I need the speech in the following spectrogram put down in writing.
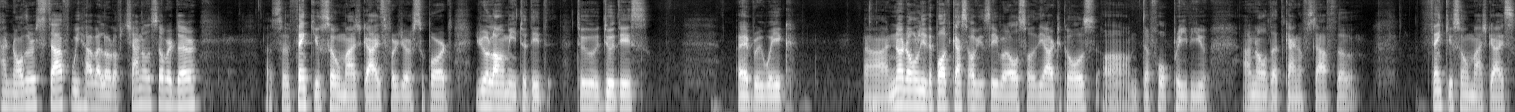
and other stuff we have a lot of channels over there so thank you so much guys for your support you allow me to did to do this every week Uh, not only the podcast, obviously, but also the articles, um, the full preview, and all that kind of stuff. So, thank you so much, guys.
